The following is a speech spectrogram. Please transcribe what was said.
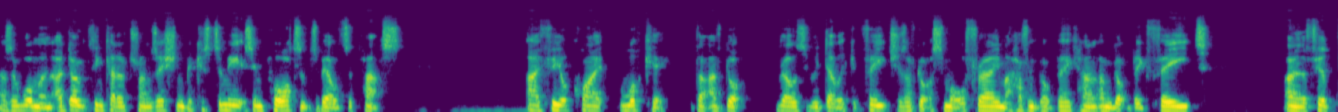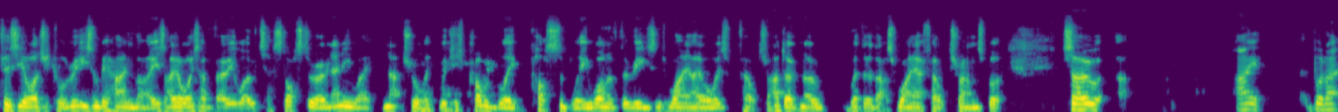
as a woman, I don't think I'd have transitioned because to me it's important to be able to pass. I feel quite lucky that I've got relatively delicate features. I've got a small frame. I haven't got big hands. I haven't got big feet. And the physiological reason behind that is I always had very low testosterone anyway, naturally, mm-hmm. which is probably possibly one of the reasons why I always felt. I don't know whether that's why I felt trans, but so I but I,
